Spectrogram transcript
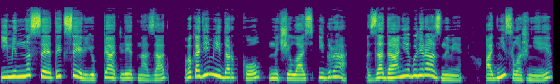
Именно с этой целью пять лет назад в Академии Даркхолл началась игра. Задания были разными, одни сложнее,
